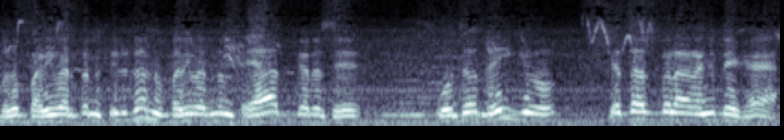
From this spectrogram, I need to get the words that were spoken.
બધું પરિવર્તનશીલ છે ને? પરિવર્તન થયા જ કરે છે. ઓછો થઈ ગયો. કે તરત પેલા રંગ દેખાયા.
